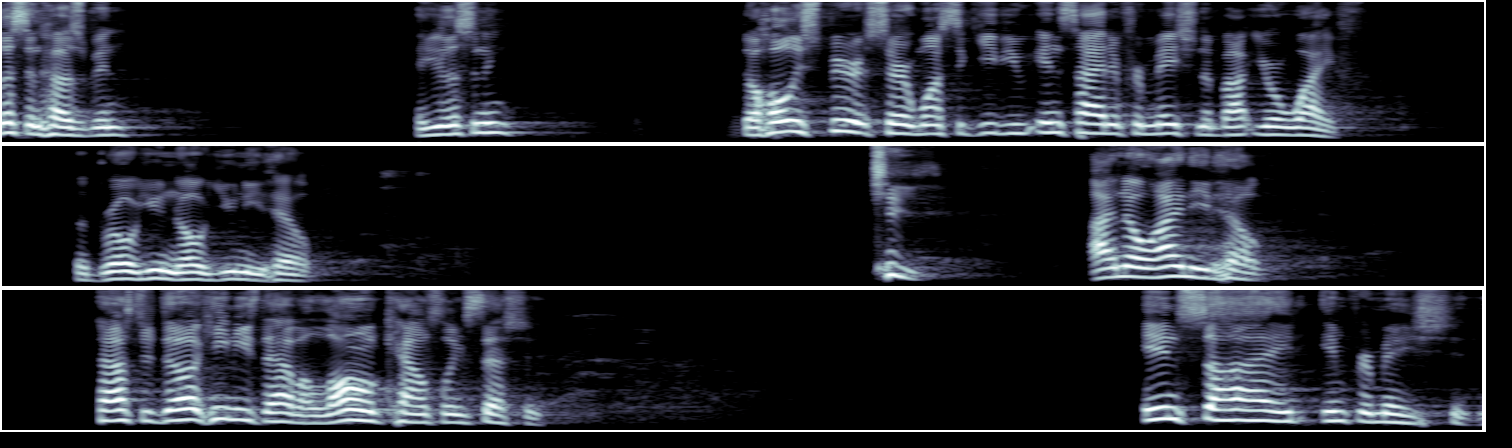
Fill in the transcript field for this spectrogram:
Listen, husband. Are you listening? The Holy Spirit, sir, wants to give you inside information about your wife. Because, bro, you know you need help. Jeez. I know I need help. Pastor Doug, he needs to have a long counseling session inside information.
